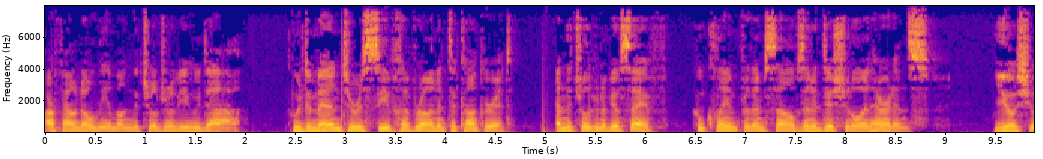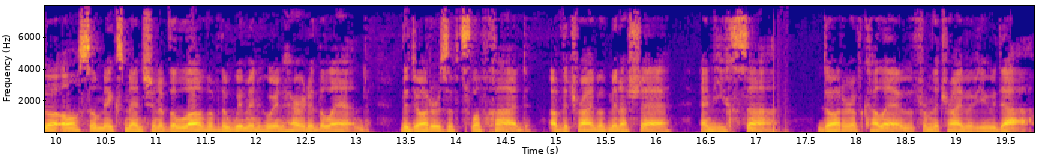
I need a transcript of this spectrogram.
are found only among the children of Yehuda, who demand to receive Hebron and to conquer it, and the children of Yosef, who claim for themselves an additional inheritance. Yoshua also makes mention of the love of the women who inherited the land, the daughters of Tzlofchad, of the tribe of Menashe, and Yichsa, daughter of Kalev, from the tribe of Yehuda.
